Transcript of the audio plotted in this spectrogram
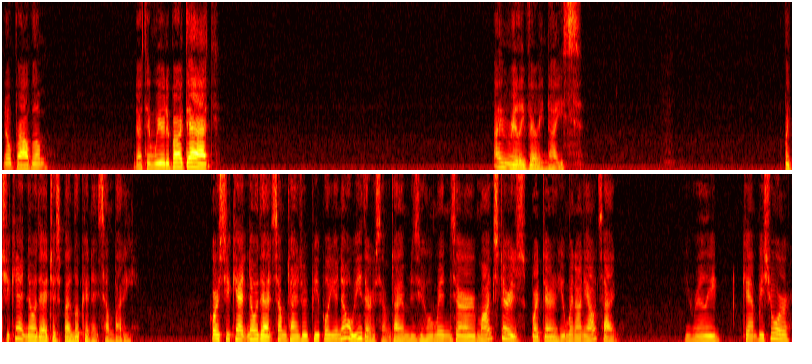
No problem. Nothing weird about that. I'm really very nice. But you can't know that just by looking at somebody. Of course, you can't know that sometimes with people you know either. Sometimes humans are monsters, but they're human on the outside. You really can't be sure.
